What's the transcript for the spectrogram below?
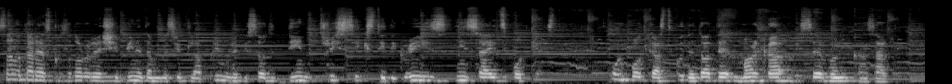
Salutare ascultătorile și bine te-am găsit la primul episod din 360 Degrees Insights Podcast. Un podcast cu de toate marca V7 Consulting.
